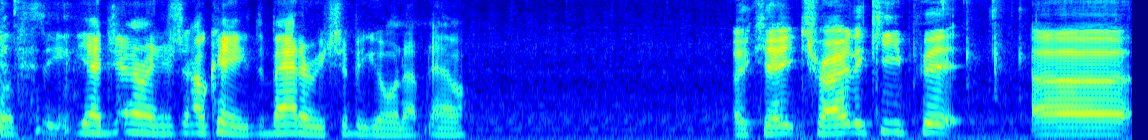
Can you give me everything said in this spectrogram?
let's see. Yeah, generators. Okay, the battery should be going up now. Okay. Try to keep it. Uh,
